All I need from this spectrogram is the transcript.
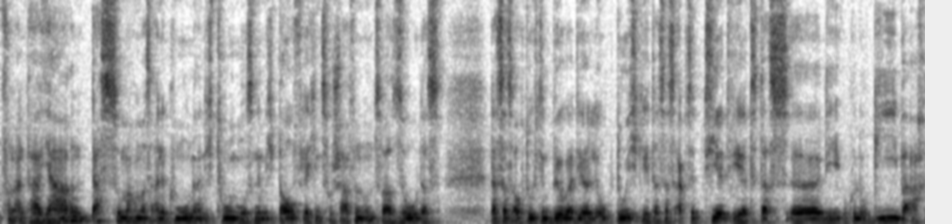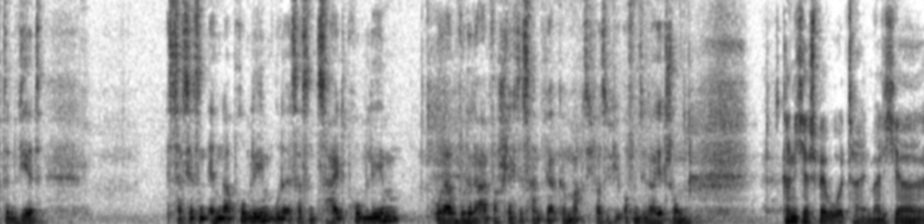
von ein paar Jahren das zu machen, was eine Kommune eigentlich tun muss, nämlich Bauflächen zu schaffen und zwar so, dass, dass das auch durch den Bürgerdialog durchgeht, dass das akzeptiert wird, dass äh, die Ökologie beachtet wird. Ist das jetzt ein Emder-Problem oder ist das ein Zeitproblem oder wurde da einfach schlechtes Handwerk gemacht? Ich weiß nicht, wie offen Sie da jetzt schon kann ich ja schwer beurteilen, weil ich ja,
